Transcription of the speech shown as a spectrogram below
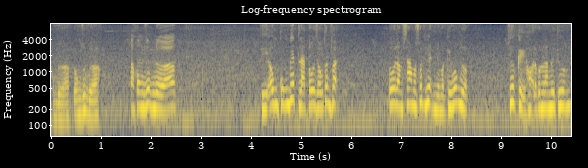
Không được, tôi không giúp được. Sao không giúp được. Thì ông cũng biết là tôi giấu thân phận. Tôi làm sao mà xuất hiện để mà cứu ông được? Chưa kể họ lại còn là người thường.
